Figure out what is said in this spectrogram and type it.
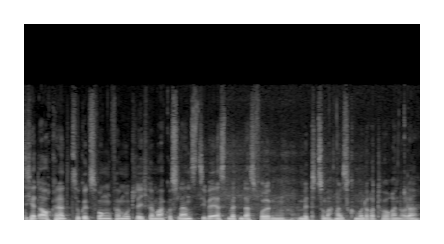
Dich hat auch keiner dazu gezwungen, vermutlich bei Markus Lanz die ersten Wetten das Folgen mitzumachen als Co-Moderatorin, oder?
